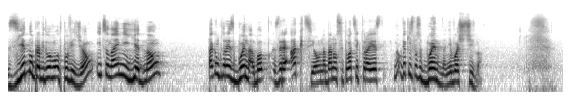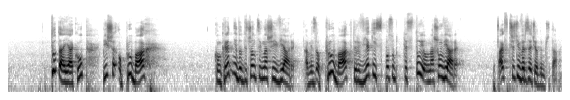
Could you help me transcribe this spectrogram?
z jedną prawidłową odpowiedzią i co najmniej jedną taką, która jest błędna, albo z reakcją na daną sytuację, która jest no, w jakiś sposób błędna, niewłaściwa. Tutaj Jakub pisze o próbach konkretnie dotyczących naszej wiary, a więc o próbach, które w jakiś sposób testują naszą wiarę. Tak? W trzecim wersecie o tym czytamy.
